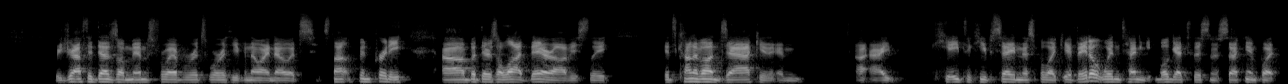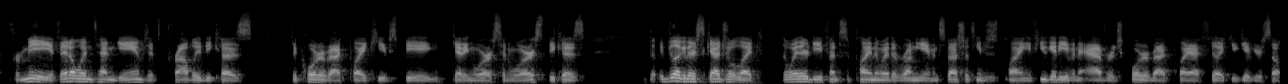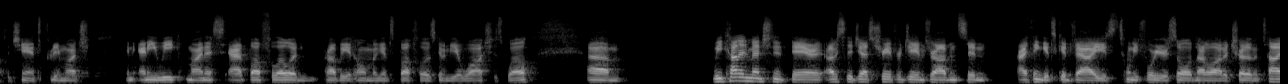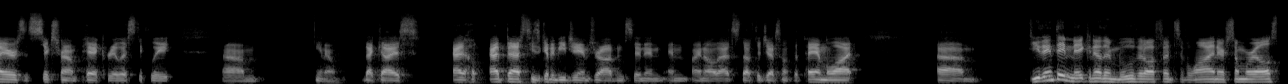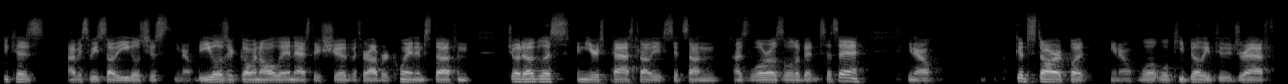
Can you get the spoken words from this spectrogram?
we drafted Denzel Mims for whatever it's worth, even though I know it's, it's not been pretty, uh, but there's a lot there, obviously it's kind of on Zach, and, and I, I hate to keep saying this, but like if they don't win 10, we'll get to this in a second. But for me, if they don't win 10 games, it's probably because the quarterback play keeps being getting worse and worse because if you look at their schedule, like the way their defense is playing, the way the run game and special teams is playing, if you get even average quarterback play, I feel like you give yourself a chance pretty much in any week, minus at Buffalo and probably at home against Buffalo is going to be a wash as well. Um, we kind of mentioned it there. Obviously, the Jets trade for James Robinson. I think it's good value. He's 24 years old, not a lot of tread on the tires. It's six round pick realistically. Um, you know, that guy's at, at best, he's going to be James Robinson and, and, and all that stuff. The Jets want to pay him a lot. Um, do you think they make another move at offensive line or somewhere else? Because obviously we saw the Eagles just, you know, the Eagles are going all in as they should with Robert Quinn and stuff. And Joe Douglas in years past probably sits on his laurels a little bit and says, eh, you know, good start, but you know, we'll we'll keep building through the draft.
